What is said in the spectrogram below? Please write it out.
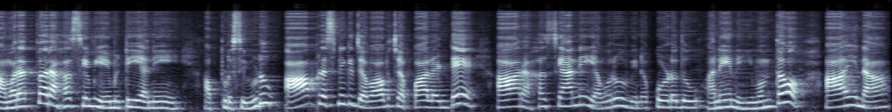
అమరత్వ రహస్యం ఏమిటి అని? అప్పుడు శివుడు ఆ ప్రశ్నకి జవాబు చెప్పాలంటే ఆ రహస్యాన్ని ఎవరూ వినకూడదు అనే నియమంతో ఆయన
